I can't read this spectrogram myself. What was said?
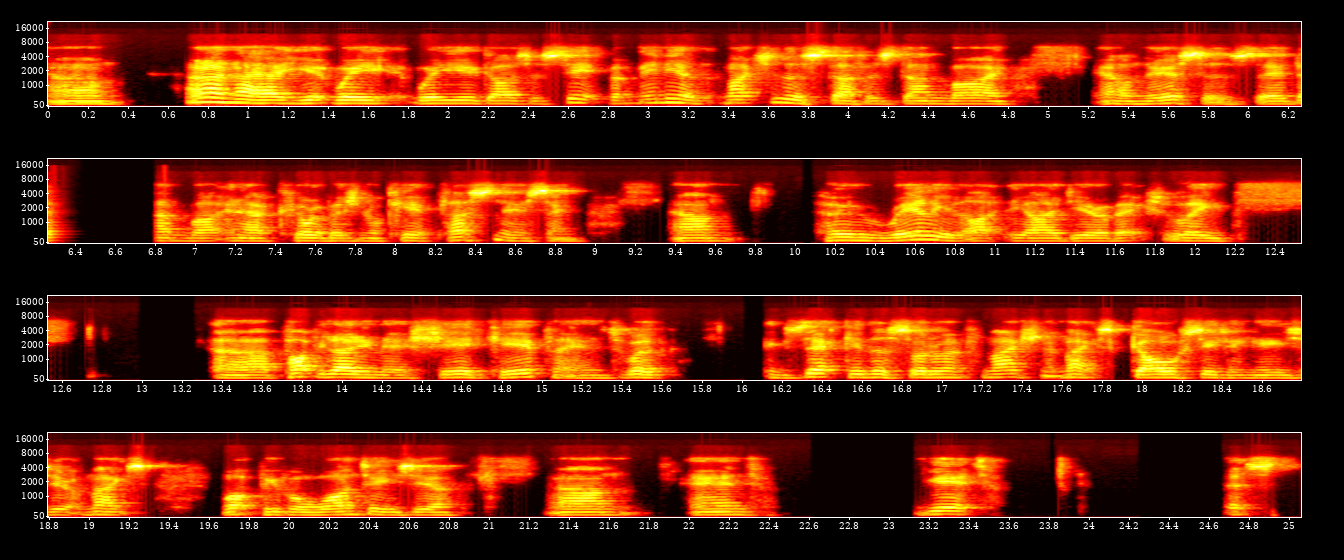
Um, I don't know how you, where, where you guys are set, but many of much of this stuff is done by our nurses. They're done in our Kia Visional Care Plus nursing, um, who really like the idea of actually uh, populating their shared care plans with exactly this sort of information. It makes goal setting easier. It makes what people want easier, um, and yet it's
